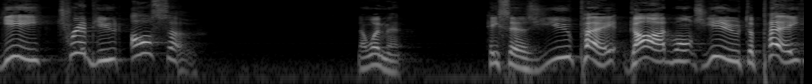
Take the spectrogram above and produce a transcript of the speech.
ye tribute also. Now, wait a minute. He says, You pay, God wants you to pay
